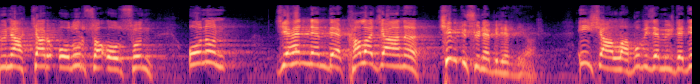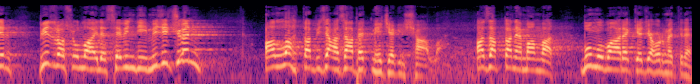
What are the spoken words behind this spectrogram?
günahkar olursa olsun, onun cehennemde kalacağını kim düşünebilir diyor. İnşallah bu bize müjdedir. Biz Resulullah ile sevindiğimiz için Allah da bize azap etmeyecek inşallah. Azaptan eman var. Bu mübarek gece hürmetine.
